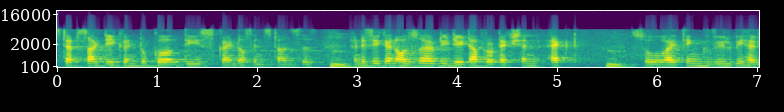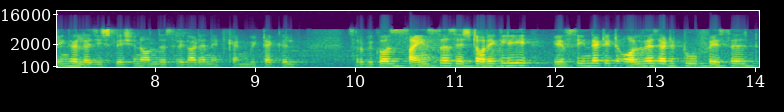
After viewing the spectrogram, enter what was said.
steps are taken to curb these kind of instances, Hmm. and if we can also have the Data Protection Act, Hmm. so I think we will be having a legislation on this regard and it can be tackled. Sir, because sciences historically we have seen that it always had two-faced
